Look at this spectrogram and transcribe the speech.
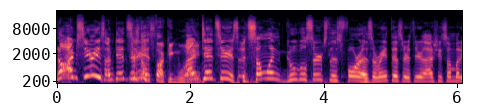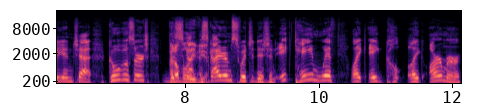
No, I'm serious. I'm dead serious. There's no fucking way. I'm dead serious. Someone Google search this for us, or this, or Ethereal, actually somebody in chat. Google search the I don't Sky- believe you. Skyrim Switch Edition. It came with like a cl- like armor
